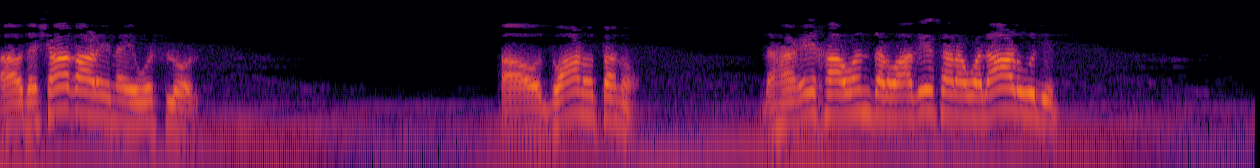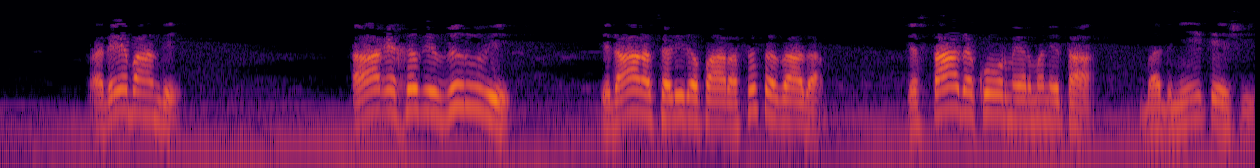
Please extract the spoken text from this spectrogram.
او د شاغاړې نه وشلول او دوانو تنو د هغې خاون دروازې سره ولاړ ولید په دې باندې هغه خزي ضروري چې دا سړی د فارس سزا ده چې ستا د کور مېرمنې ته بدنیتې شي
